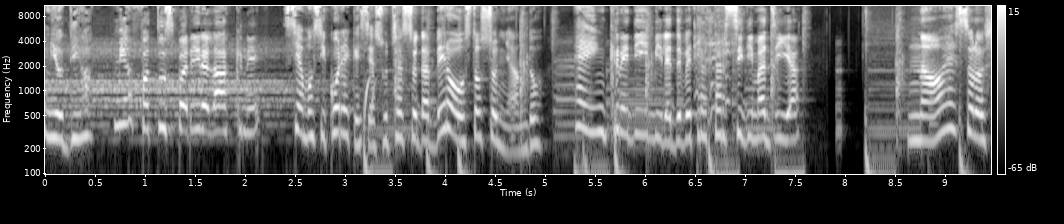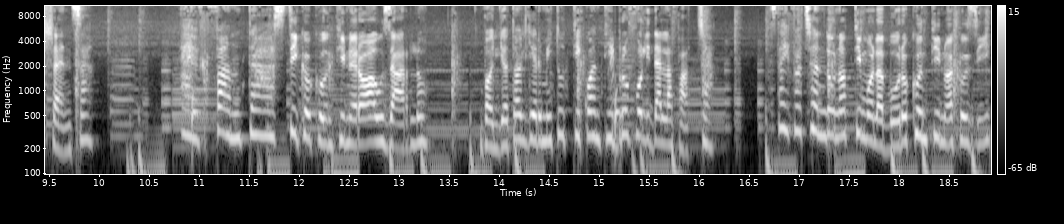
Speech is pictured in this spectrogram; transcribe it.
oh mio Dio, mi ha fatto sparire l'acne. Siamo sicure che sia successo davvero o sto sognando? È incredibile, deve trattarsi di magia. No, è solo scienza. È fantastico, continuerò a usarlo. Voglio togliermi tutti quanti i brufoli dalla faccia. Stai facendo un ottimo lavoro, continua così.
